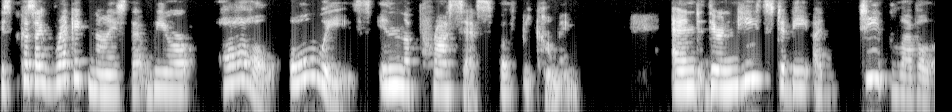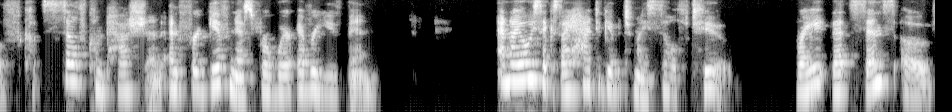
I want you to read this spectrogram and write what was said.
is because I recognize that we are all always in the process of becoming. And there needs to be a deep level of self compassion and forgiveness for wherever you've been. And I always say, because I had to give it to myself too, right? That sense of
